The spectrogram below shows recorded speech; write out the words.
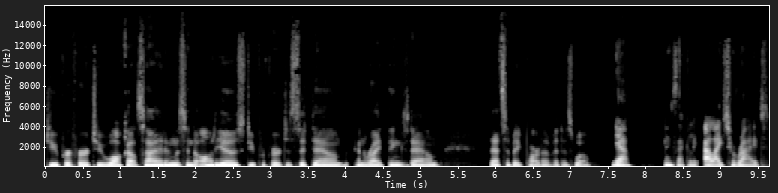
Do you prefer to walk outside and listen to audios? Do you prefer to sit down and write things down? That's a big part of it as well. Yeah, exactly. I like to write.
